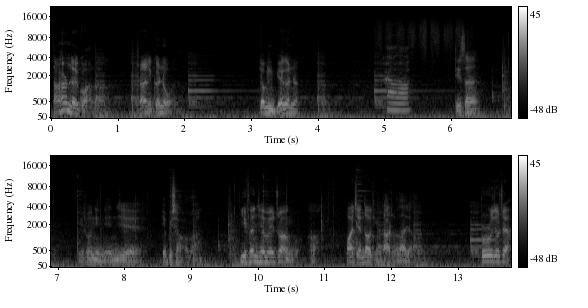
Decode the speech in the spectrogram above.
当然得管了，谁让你跟着我呢？要不你别跟着。还有呢？第三，你说你年纪也不小了吧？一分钱没赚过啊，花钱倒挺大手大脚。不如就这样。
